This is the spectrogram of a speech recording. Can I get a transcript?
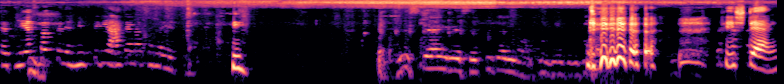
না ফিশ ট্যাঙ্ক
